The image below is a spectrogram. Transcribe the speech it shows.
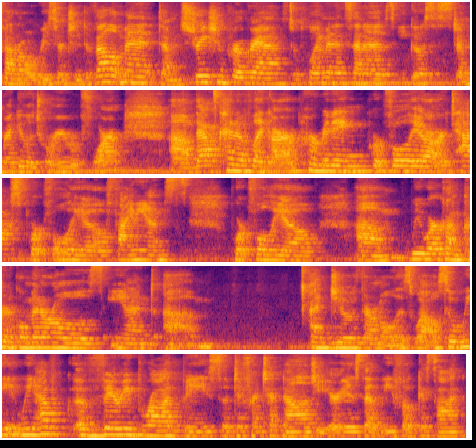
federal research and development, demonstration programs, deployment incentives, ecosystem regulatory reform. Um, that's kind of like our permitting portfolio, our tax portfolio, finance portfolio. Um, we work on critical minerals and um, and geothermal as well. So we, we have a very broad base of different technology areas that we focus on.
